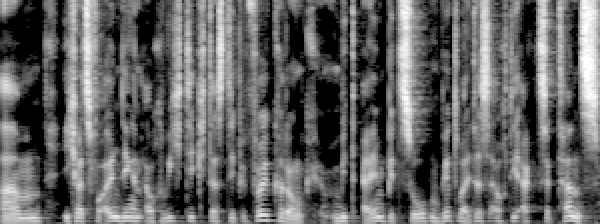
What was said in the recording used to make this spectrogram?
Ähm, ich halte es vor allen Dingen auch wichtig, dass die Bevölkerung mit einbezogen wird, weil das auch die Akzeptanz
